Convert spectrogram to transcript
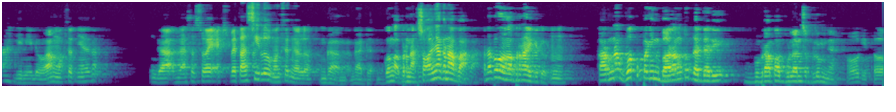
Ah gini doang maksudnya tuh nggak nggak sesuai ekspektasi lu maksud nggak lu enggak enggak, enggak ada gua nggak pernah soalnya kenapa kenapa gua nggak pernah gitu Hmm. karena gua kepengen barang tuh udah dari beberapa bulan sebelumnya oh gitu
